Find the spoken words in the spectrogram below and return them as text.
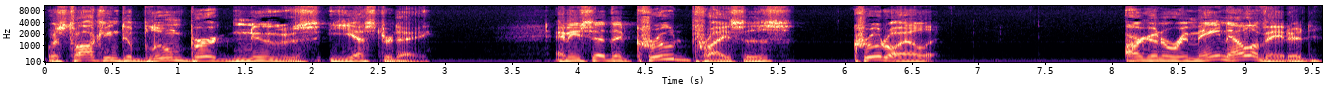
was talking to Bloomberg News yesterday. And he said that crude prices, crude oil, are going to remain elevated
